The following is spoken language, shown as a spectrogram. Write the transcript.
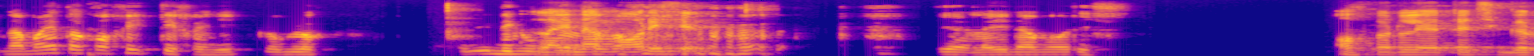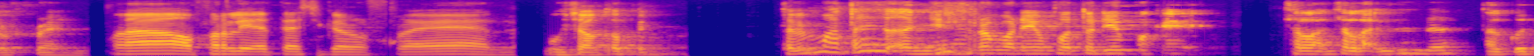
Namanya tokoh fiktif aja goblok di Google Laina Morris ya. ya Laina Morris Overly attached girlfriend. Ah, overly attached girlfriend. Uh cakep ya. Tapi matanya anjir serem ada yang foto dia pakai celak-celak gitu udah takut.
